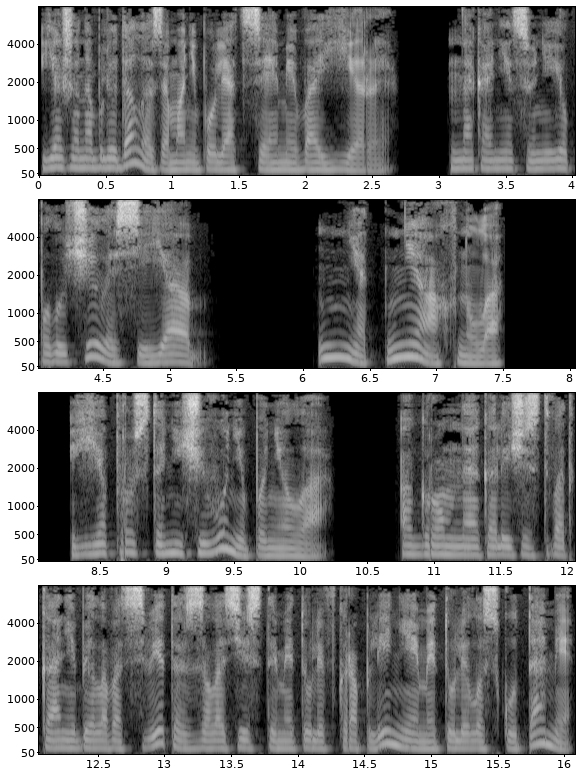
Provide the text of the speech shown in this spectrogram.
я же наблюдала за манипуляциями Вайеры. Наконец у нее получилось, и я... Нет, не ахнула. Я просто ничего не поняла. Огромное количество ткани белого цвета с золотистыми то ли вкраплениями, то ли лоскутами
